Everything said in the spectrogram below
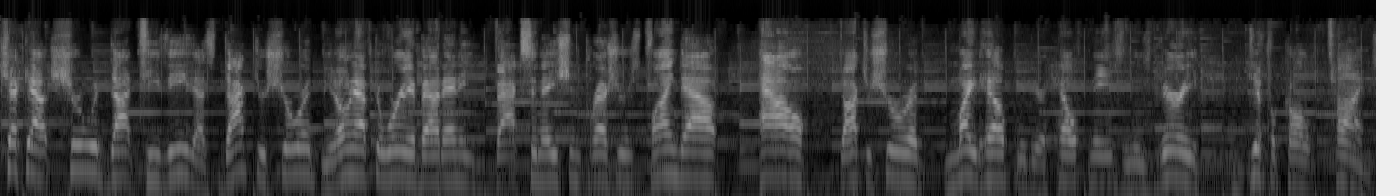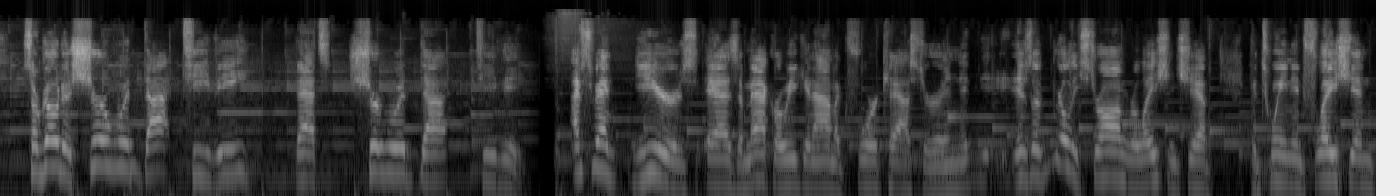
Check out Sherwood.tv. That's Dr. Sherwood. You don't have to worry about any vaccination pressures. Find out how Dr. Sherwood might help with your health needs in these very difficult times. So go to Sherwood.tv. That's Sherwood.tv. I've spent years as a macroeconomic forecaster, and it, there's a really strong relationship between inflation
